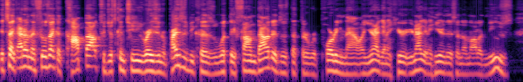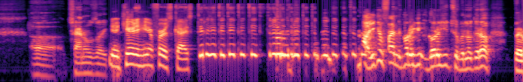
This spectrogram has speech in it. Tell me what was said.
it's like I don't know, it feels like a cop out to just continue raising the prices because what they found out is, is that they're reporting now, and you're not gonna hear you're not gonna hear this in a lot of news uh channels like You're here to hear first, guys. no, you can find it. Go to go to YouTube and look it up. But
